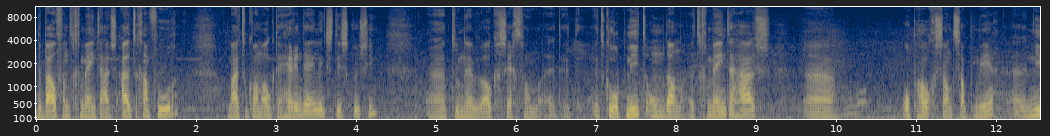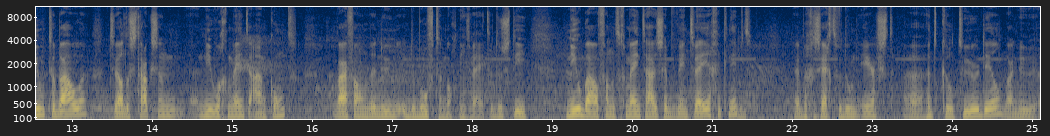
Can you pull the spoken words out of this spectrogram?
de bouw van het gemeentehuis uit te gaan voeren. Maar toen kwam ook de herindelingsdiscussie. toen hebben we ook gezegd van het, het, het, klopt niet om dan het gemeentehuis op Hoogzand Sappemeer nieuw te bouwen. Terwijl er straks een nieuwe gemeente aankomt waarvan we nu de behoefte nog niet weten. Dus die nieuwbouw van het gemeentehuis hebben we in tweeën geknipt. We hebben gezegd we doen eerst uh, het cultuurdeel, waar nu uh,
